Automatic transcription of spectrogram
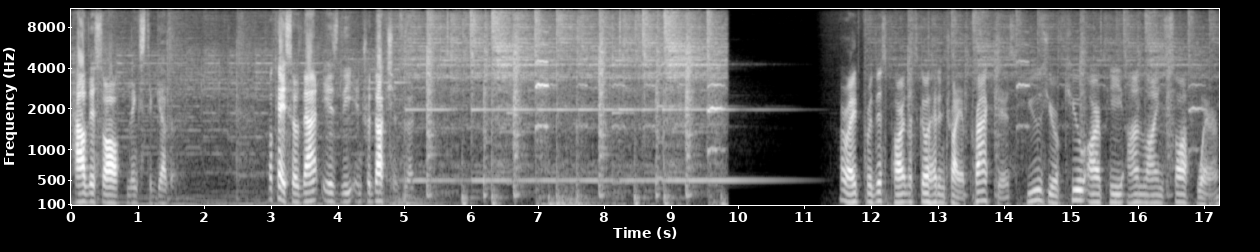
how this all links together. Okay, so that is the introduction. All right, for this part, let's go ahead and try a practice. Use your QRP online software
